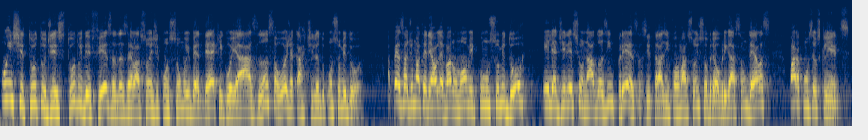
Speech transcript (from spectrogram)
O Instituto de Estudo e Defesa das Relações de Consumo IBEDEC Goiás lança hoje a cartilha do consumidor. Apesar de o material levar o nome consumidor, ele é direcionado às empresas e traz informações sobre a obrigação delas para com seus clientes.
